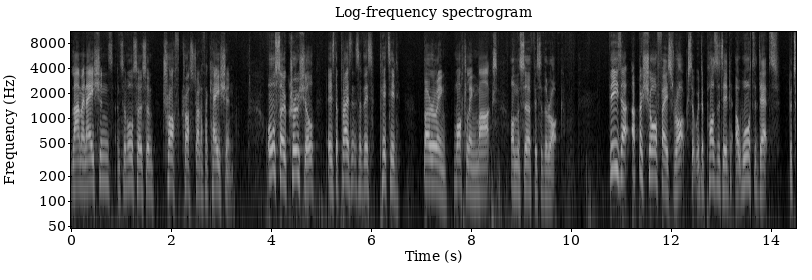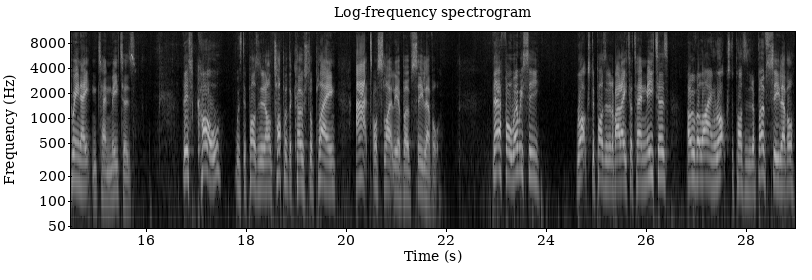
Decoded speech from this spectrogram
laminations and some also some trough cross stratification. Also crucial is the presence of this pitted burrowing mottling marks on the surface of the rock. These are upper shore face rocks that were deposited at water depths between 8 and 10 metres. This coal was deposited on top of the coastal plain at or slightly above sea level. Therefore, where we see rocks deposited about 8 or 10 metres, overlying rocks deposited above sea level,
